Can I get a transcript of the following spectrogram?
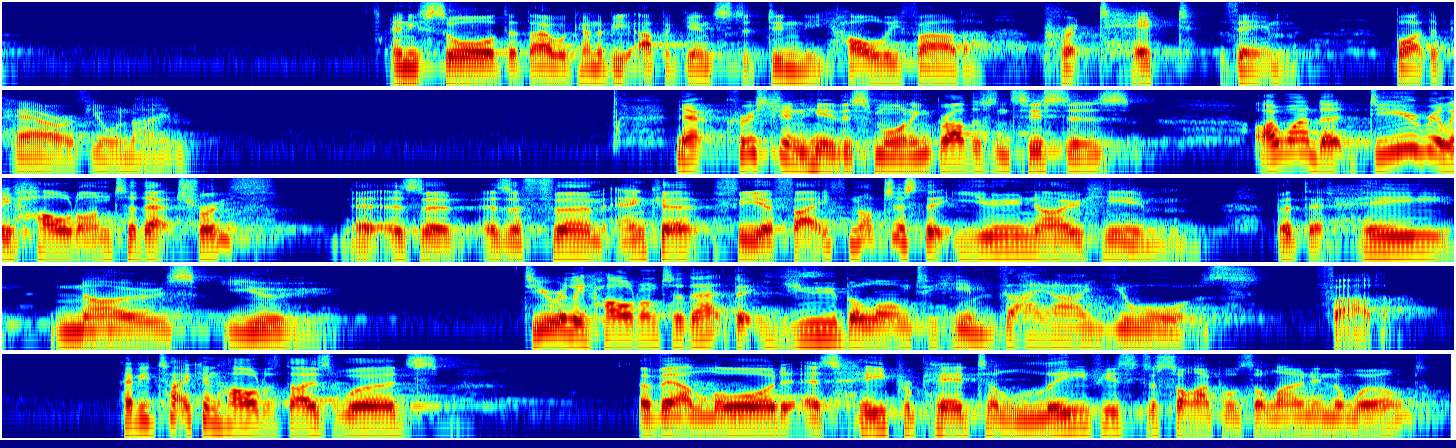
And he saw that they were going to be up against it, didn't he? Holy Father, protect them by the power of your name. Now, Christian here this morning, brothers and sisters, I wonder, do you really hold on to that truth as a, as a firm anchor for your faith? Not just that you know him, but that he knows you. Do you really hold on to that? That you belong to Him. They are yours, Father. Have you taken hold of those words of our Lord as He prepared to leave His disciples alone in the world?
